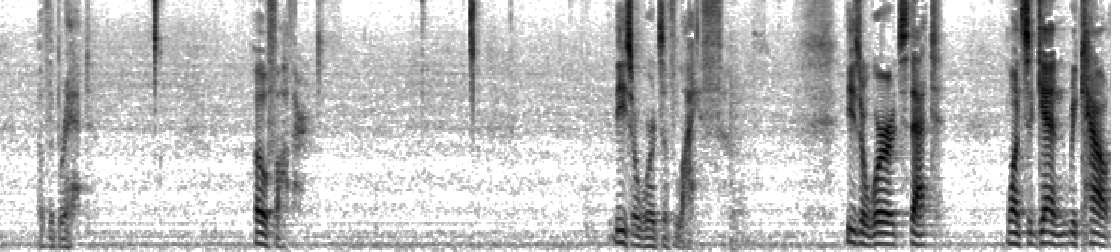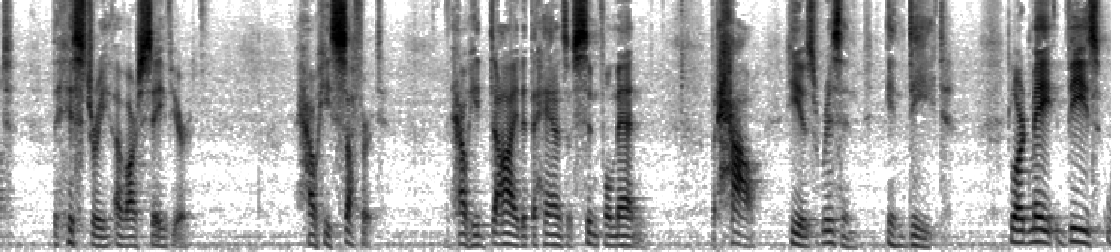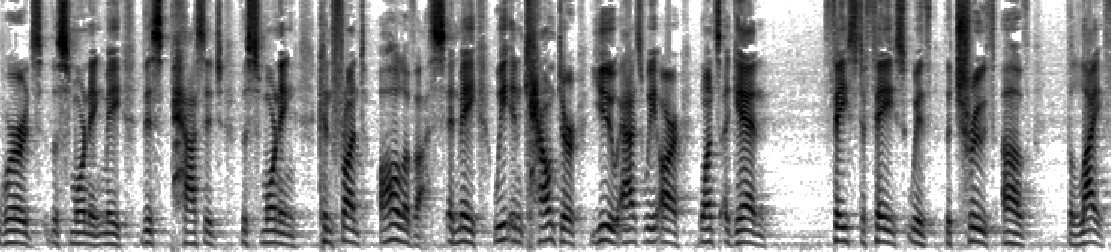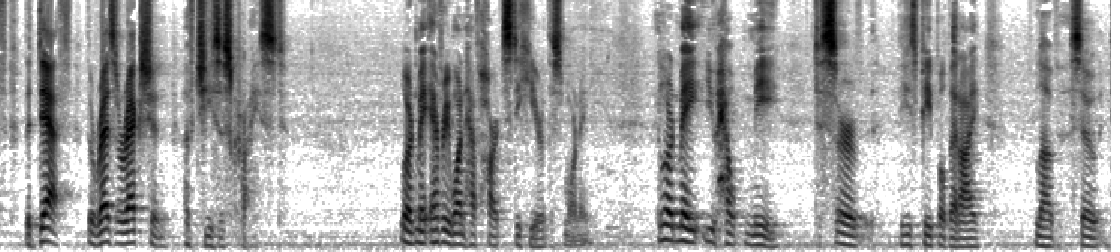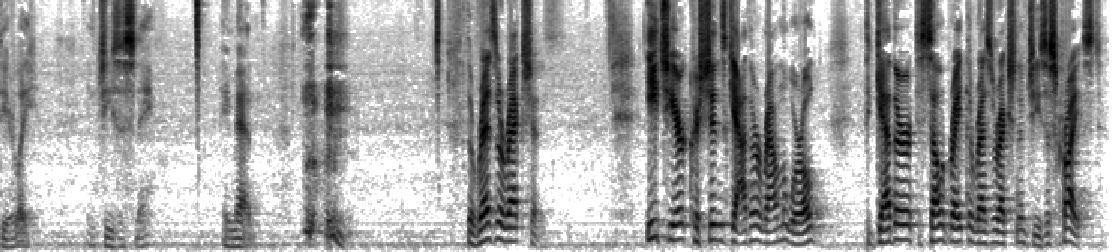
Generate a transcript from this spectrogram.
of the bread. Oh, Father, these are words of life. These are words that once again recount the history of our Savior, how he suffered, how he died at the hands of sinful men, but how he is risen indeed. Lord, may these words this morning, may this passage this morning confront all of us, and may we encounter you as we are once again face to face with the truth of the life, the death, the resurrection of Jesus Christ. Lord, may everyone have hearts to hear this morning. And Lord, may you help me to serve these people that I love so dearly. In Jesus' name, amen. the resurrection. Each year, Christians gather around the world together to celebrate the resurrection of Jesus Christ.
